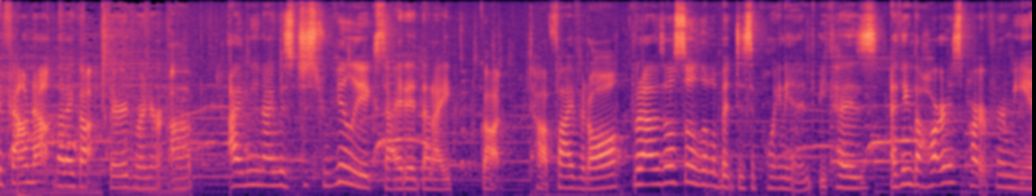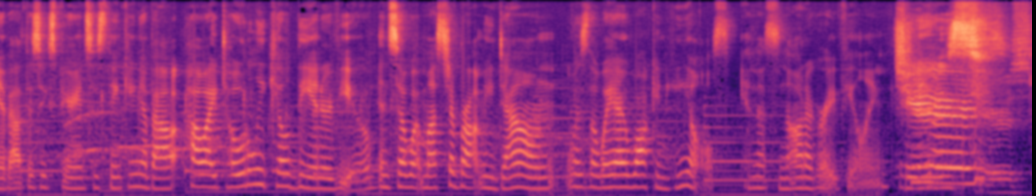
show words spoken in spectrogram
I found out that I got third runner up, I mean, I was just really excited that I got top five at all, but I was also a little bit disappointed because I think the hardest part for me about this experience is thinking about how I totally killed the interview. And so what must have brought me down was the way I walk in heels. And that's not a great feeling. Cheers.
